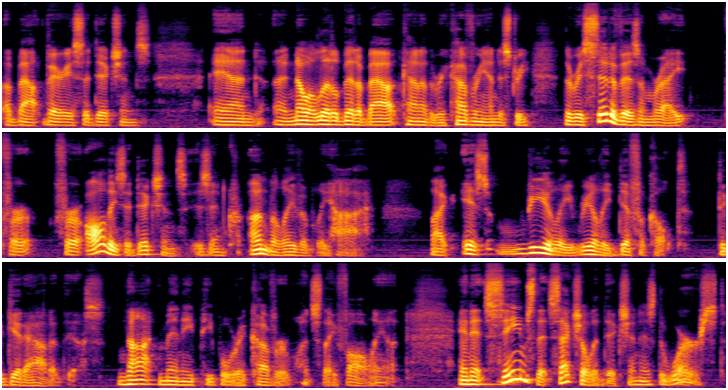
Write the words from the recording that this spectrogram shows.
about various addictions, and I know a little bit about kind of the recovery industry. The recidivism rate for for all these addictions is inc- unbelievably high. Like it's really, really difficult to get out of this. Not many people recover once they fall in. And it seems that sexual addiction is the worst.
